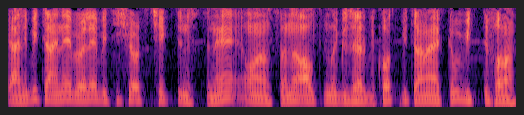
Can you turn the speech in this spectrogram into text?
Yani bir tane böyle bir tişört çektin üstüne ondan sonra altında güzel bir kot bir tane ayakkabı bitti falan.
